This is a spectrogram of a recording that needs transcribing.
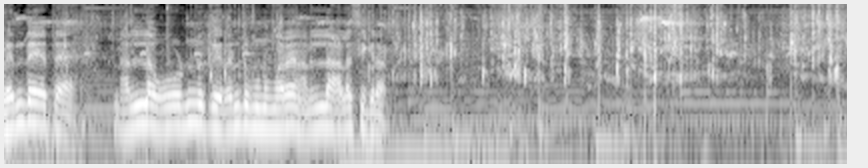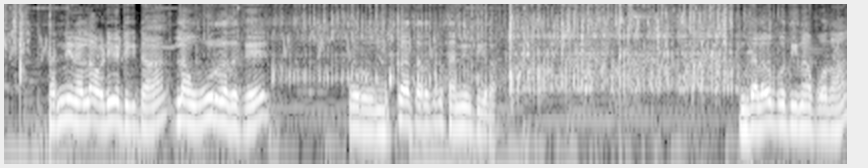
வெந்தயத்தை நல்லா ஒன்றுக்கு ரெண்டு மூணு முறை நல்லா அலசிக்கிறேன். தண்ணி நல்லா வடிகட்டிக்கிட்டான் எல்லாம் ஊறுறதுக்கு ஒரு முக்கால் தரத்துக்கு தண்ணி ஊற்றிக்கிறேன் இந்த அளவுக்கு ஊற்றிக்கினா போதும்.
